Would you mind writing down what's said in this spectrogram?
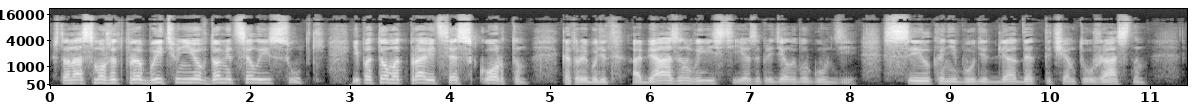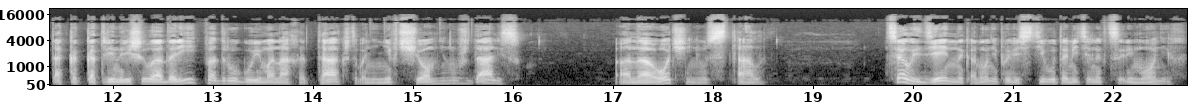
что она сможет пробыть у нее в доме целые сутки и потом отправиться эскортом, который будет обязан вывести ее за пределы Бургундии. Ссылка не будет для Адетты чем-то ужасным, так как Катрин решила одарить подругу и монаха так, чтобы они ни в чем не нуждались. Она очень устала. Целый день накануне провести в утомительных церемониях,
